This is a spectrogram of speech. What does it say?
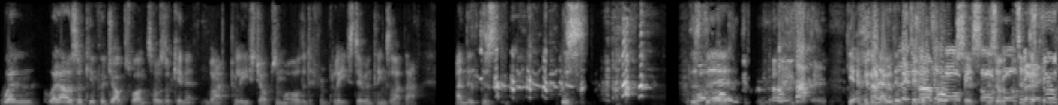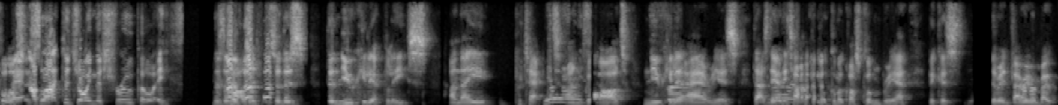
when when I was looking for jobs once, I was looking at like police jobs and what all the different police do and things like that. And there's there's there's What the the police yeah, but you know there's different forces. There's a lot of different forces. I'd like to join the Shrew Police. There's a lot of different, so there's the nuclear police, and they protect and guard nuclear So- areas. That's the only time I've ever come across Cumbria because they're in very They're remote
